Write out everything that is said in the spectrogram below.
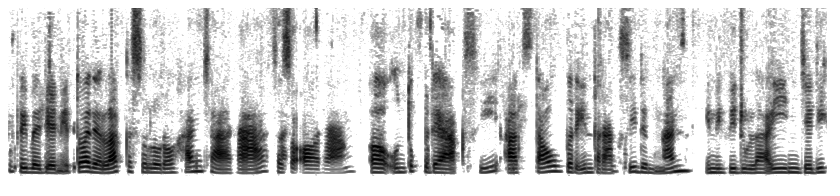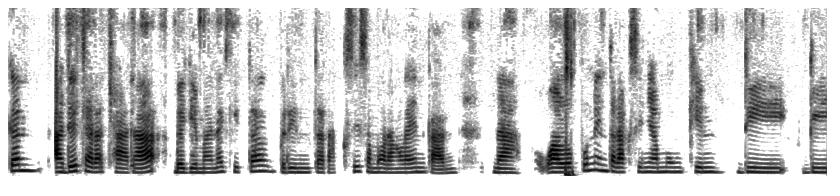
kepribadian itu adalah keseluruhan cara seseorang eh, untuk bereaksi atau berinteraksi dengan individu lain. Jadi kan ada cara-cara bagaimana kita berinteraksi sama orang lain kan. Nah, walaupun interaksinya mungkin di di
